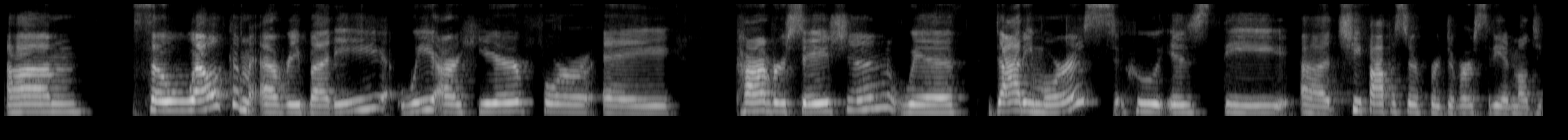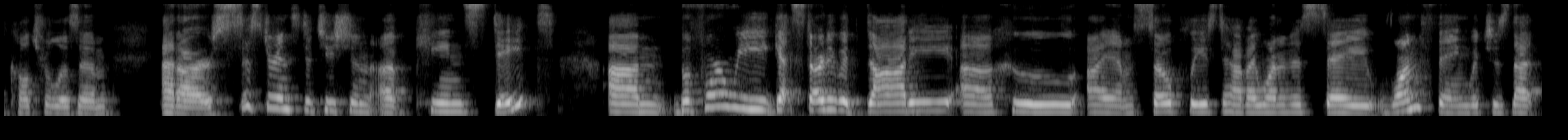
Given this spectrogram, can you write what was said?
um, so welcome everybody. We are here for a conversation with Dottie Morris, who is the uh, Chief Officer for Diversity and Multiculturalism at our sister institution of Keene State. Um, before we get started with Dottie, uh, who I am so pleased to have, I wanted to say one thing, which is that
